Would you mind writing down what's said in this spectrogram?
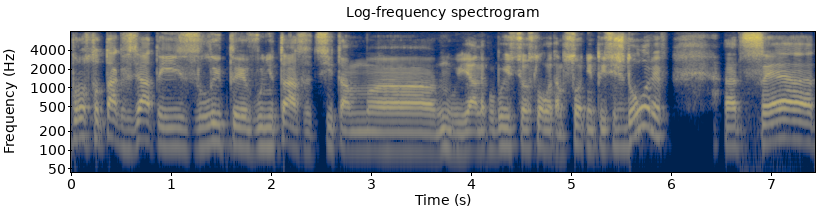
просто так взяти і злити в унітаз ці там, е, ну я не побоюсь цього слова, там сотні тисяч доларів. е, Це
